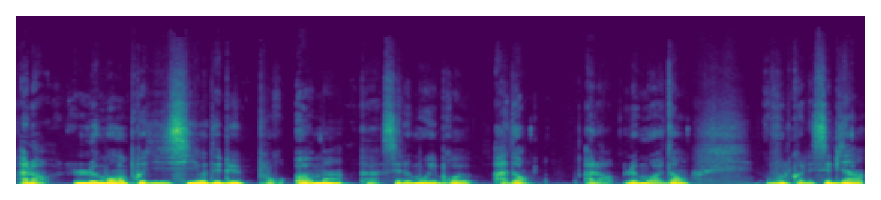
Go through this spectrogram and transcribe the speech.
Alors, le mot employé ici au début pour homme, euh, c'est le mot hébreu Adam. Alors, le mot Adam, vous le connaissez bien,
